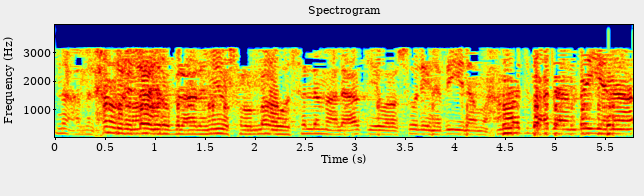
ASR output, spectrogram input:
نعم الحمد لله رب العالمين وصلى الله وسلم على عبده ورسوله نبينا محمد. بعد أن بين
